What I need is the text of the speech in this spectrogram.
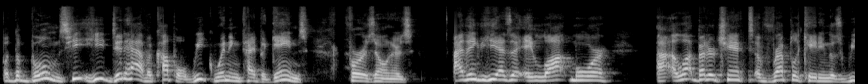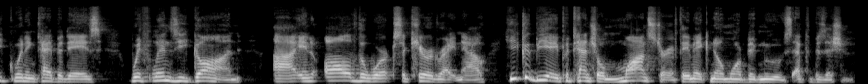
but the booms, he he did have a couple week winning type of games for his owners. I think he has a, a lot more a lot better chance of replicating those week winning type of days with Lindsay gone. uh, in all of the work secured right now. He could be a potential monster if they make no more big moves at the position.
